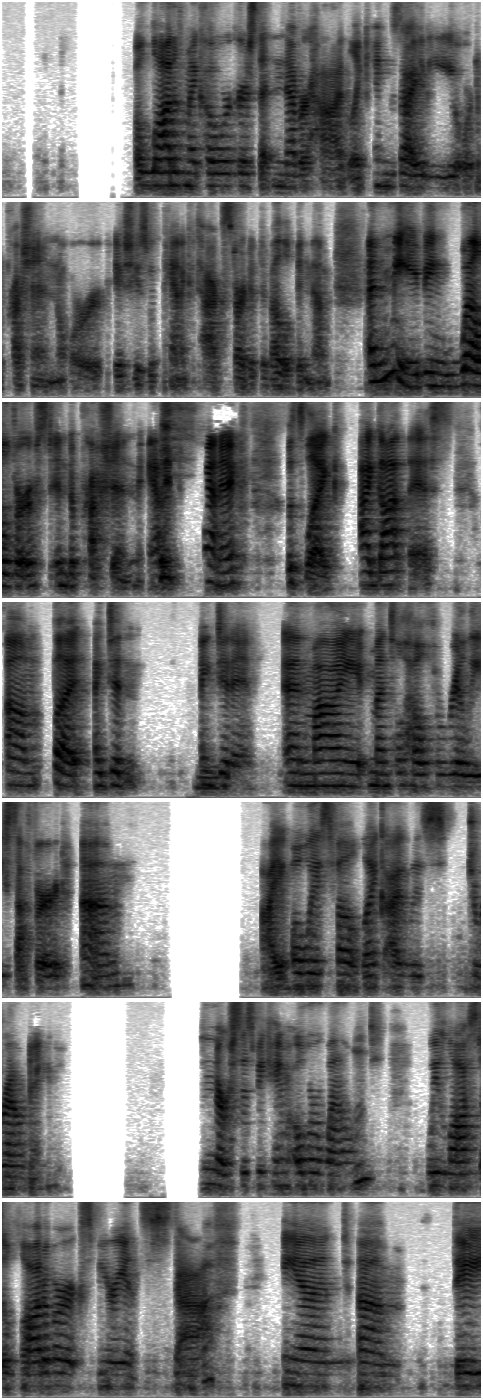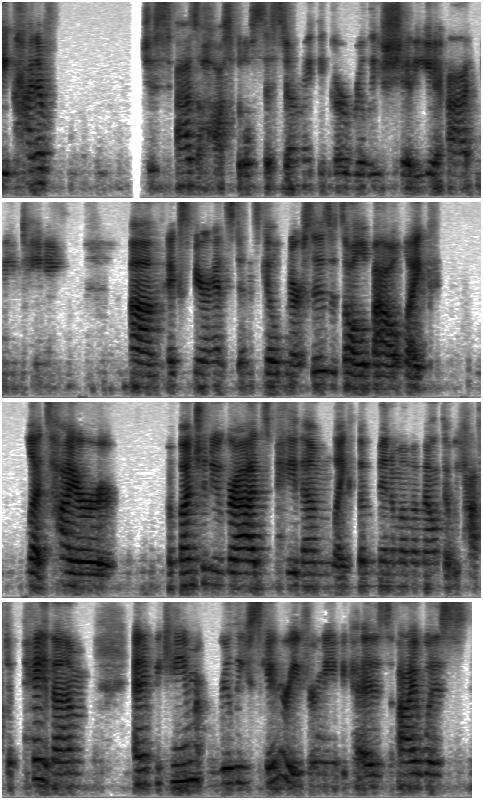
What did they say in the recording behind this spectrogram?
a lot of my coworkers that never had like anxiety or depression or issues with panic attacks started developing them. And me being well versed in depression and panic was like, I got this. Um, but I didn't. I mm-hmm. didn't. And my mental health really suffered. Um, I always felt like I was drowning. nurses became overwhelmed. We lost a lot of our experienced staff, and um, they kind of just as a hospital system, I think are really shitty at maintaining um, experienced and skilled nurses. It's all about like, let's hire a bunch of new grads, pay them like the minimum amount that we have to pay them. And it became really scary for me because I was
